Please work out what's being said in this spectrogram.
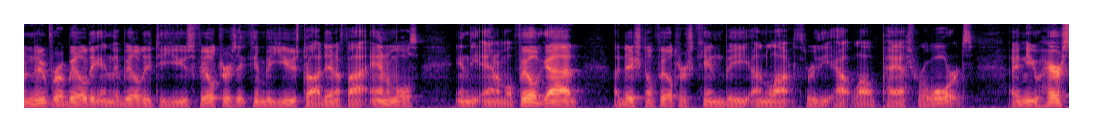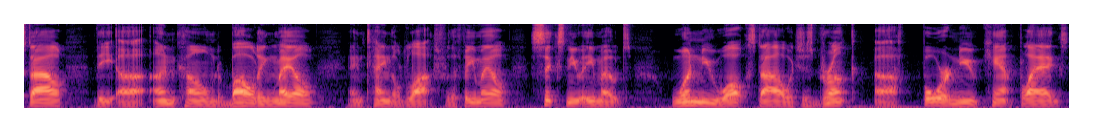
maneuverability and the ability to use filters. It can be used to identify animals in the animal field guide. Additional filters can be unlocked through the Outlaw Pass rewards. A new hairstyle, the uh, uncombed balding male and tangled locks for the female. Six new emotes, one new walk style, which is drunk, uh, four new camp flags,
